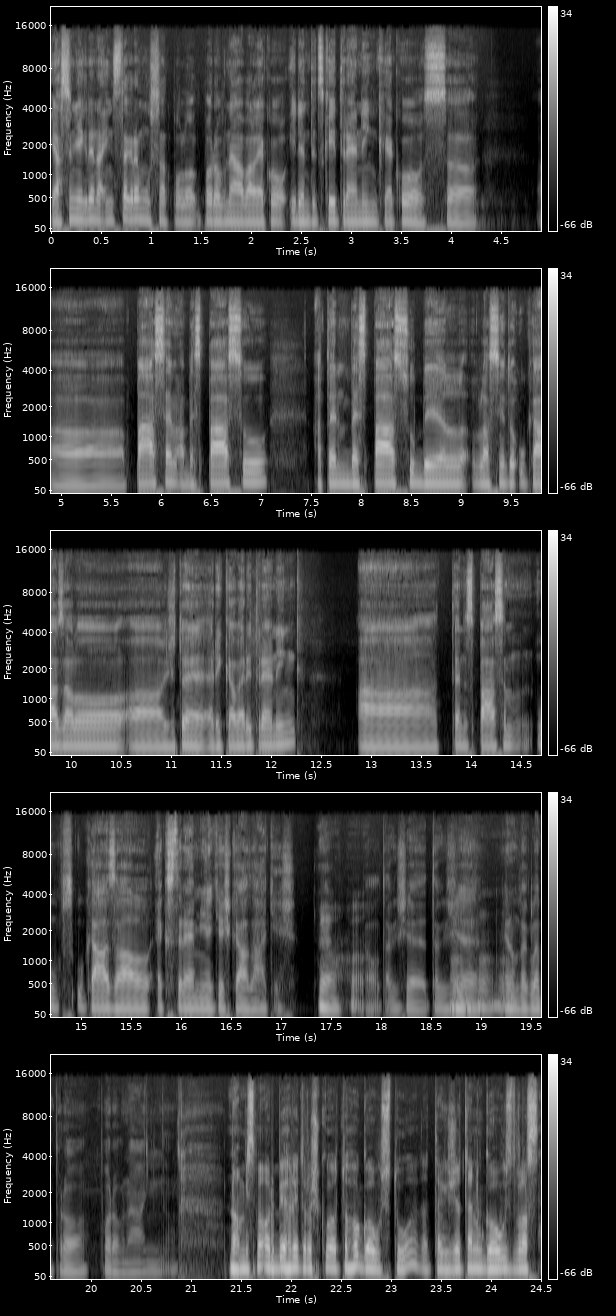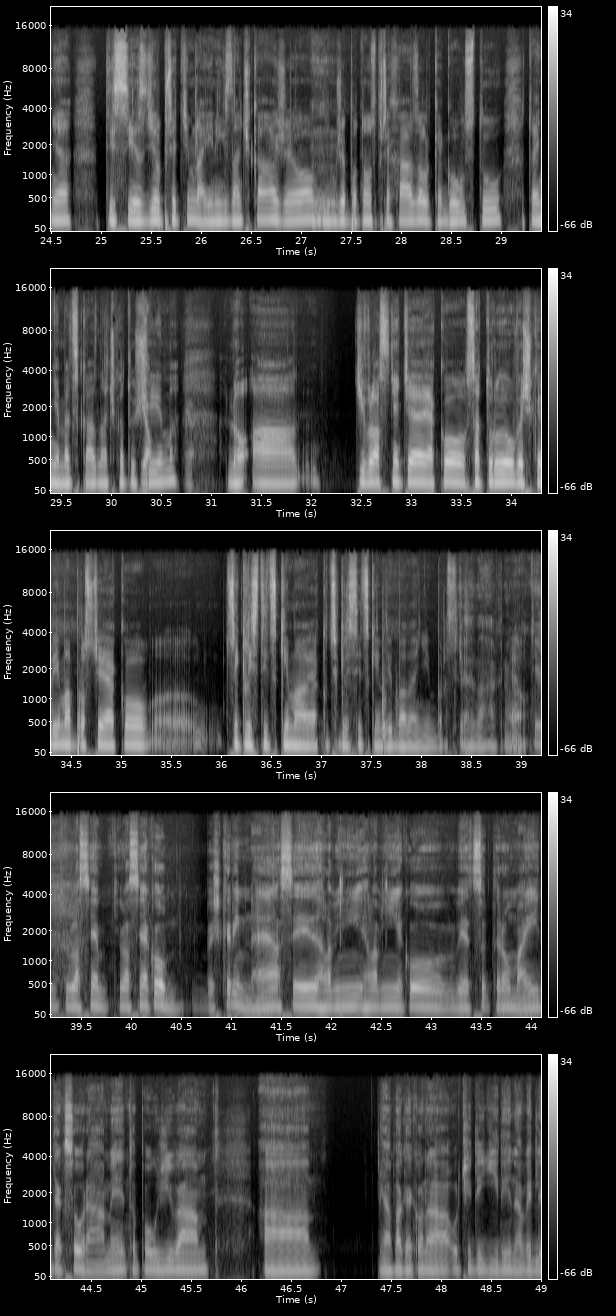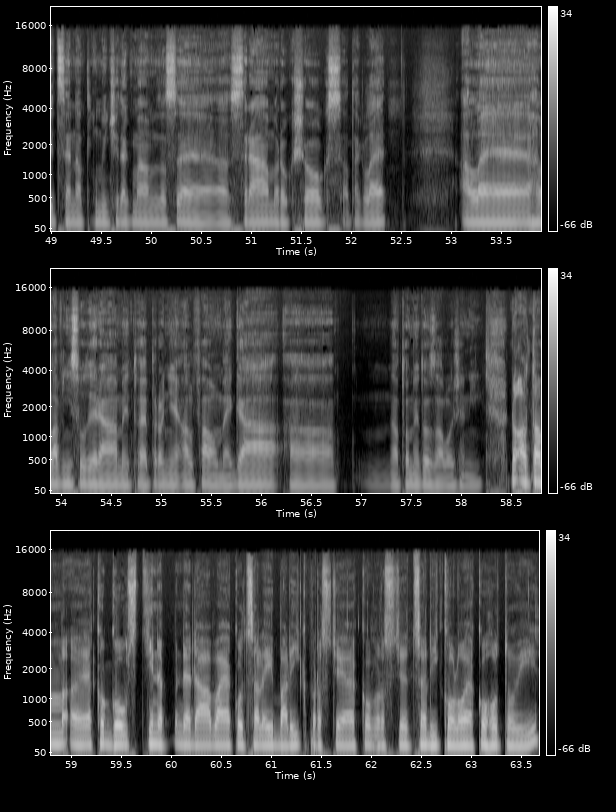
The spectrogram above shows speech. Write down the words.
Já jsem někde na Instagramu snad porovnával jako identický trénink jako s uh, pásem a bez pásu a ten bez pásu byl, vlastně to ukázalo, uh, že to je recovery trénink a ten s pásem ukázal extrémně těžká zátěž. jo, jo. Jo, takže, takže mhm. jenom takhle pro porovnání. No. No my jsme odběhli trošku od toho Ghostu, takže ten Ghost vlastně, ty si jezdil předtím na jiných značkách, že jo? Mhm. Vím, že potom přecházel ke Ghostu, to je německá značka, tuším. Jo, jo. No a ti vlastně tě jako saturujou veškerýma prostě jako eh, cyklistickýma, jako cyklistickým vybavením prostě. Tak, Jo. no. Tím, tím, vlastně, tím vlastně jako veškerým ne, asi hlavní, hlavní jako věc, kterou mají, tak jsou rámy, to používám a já pak jako na určitý díly, na vidlice, na tlumiče, tak mám zase eh, SRAM, RockShox a takhle, ale hlavní jsou ty rámy, to je pro ně alfa omega a na tom je to založený. No a tam eh, jako Ghost ti ne, nedává jako celý balík, prostě jako prostě celý kolo jako hotový,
